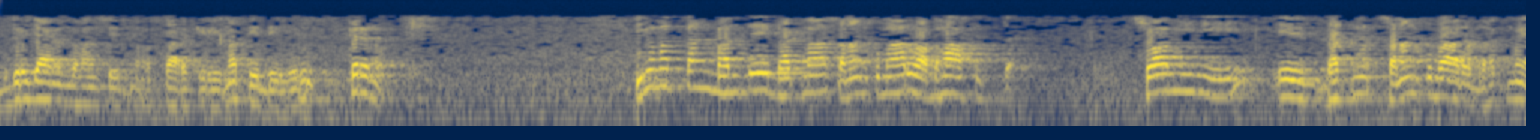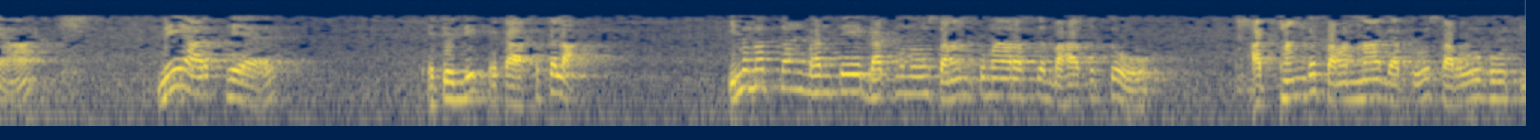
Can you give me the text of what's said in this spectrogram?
බුදුරජාණන් වහන්සේට নমස්කාර කිරීමත් ඒ දෙවිවරු කරනවා. ඉමමත්තං බන්තේ භග්මා සනං කුමාරෝ අභාසිත ස්වාමීනි ඒ භග්ම සනං කුමාර භක්මයා මේ අර්ථය එතෙන්දී ප්‍රකාශ කළා. ඉමමත්තං භන්තේ භක්මනෝ සනන් කුමාරස්ස බහතතෝ අට්ඨංග සමන්නාගතෝ සරෝ හෝති.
